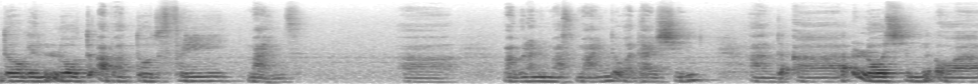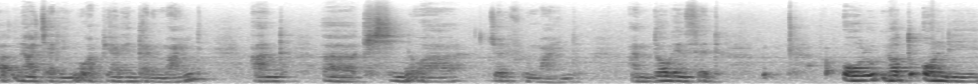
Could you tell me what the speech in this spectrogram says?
Dogen wrote about those three minds, uh, magnanimous mind or daishin, and uh, roshin or nurturing or parental mind, and uh, kishin or joyful mind. And Dogen said, all, not only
